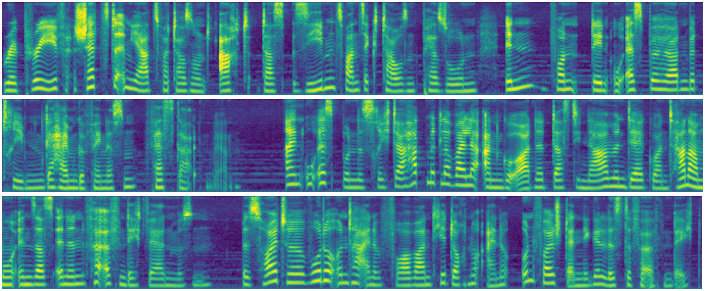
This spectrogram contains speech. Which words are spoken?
Reprieve schätzte im Jahr 2008, dass 27.000 Personen in von den US-Behörden betriebenen Geheimgefängnissen festgehalten werden. Ein US-Bundesrichter hat mittlerweile angeordnet, dass die Namen der Guantanamo-InsassInnen veröffentlicht werden müssen. Bis heute wurde unter einem Vorwand jedoch nur eine unvollständige Liste veröffentlicht.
